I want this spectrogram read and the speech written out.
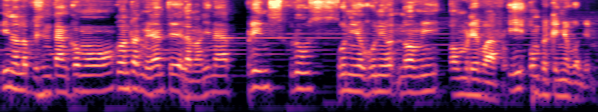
y nos lo presentan como contraalmirante de la Marina Prince Cruz, Unio Gunio Nomi, hombre barro y un pequeño golem.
